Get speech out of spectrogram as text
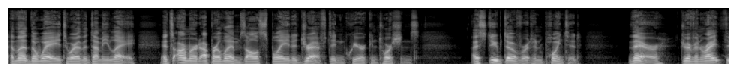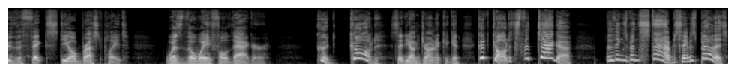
and led the way to where the dummy lay, its armored upper limbs all splayed adrift in queer contortions. I stooped over it and pointed. There, driven right through the thick steel breastplate, was the waeful dagger. Good God, said young Jarnock again. Good God, it's the dagger! The thing's been stabbed, same as Bellet.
